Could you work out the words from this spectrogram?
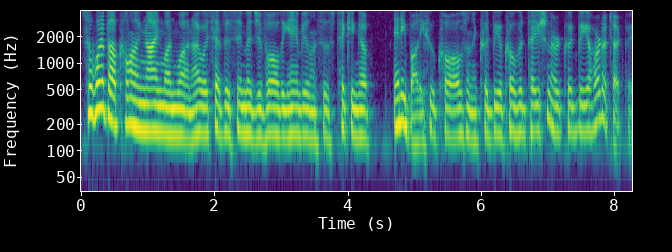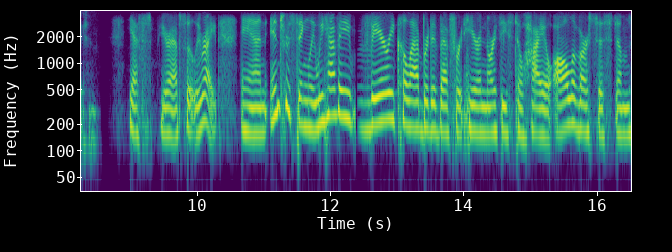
So, what about calling 911? I always have this image of all the ambulances picking up anybody who calls, and it could be a COVID patient or it could be a heart attack patient. Yes, you're absolutely right. And interestingly, we have a very collaborative effort here in Northeast Ohio. All of our systems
